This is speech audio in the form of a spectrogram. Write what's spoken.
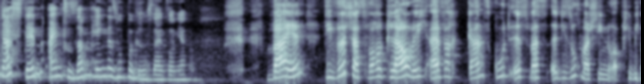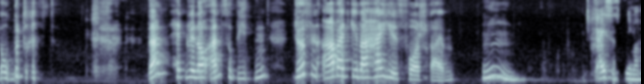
das denn ein zusammenhängender Suchbegriff sein, Sonja? Weil die Wirtschaftswoche, glaube ich, einfach ganz gut ist, was äh, die Suchmaschinenoptimierung betrifft. Dann hätten wir noch anzubieten, dürfen Arbeitgeber High Heels vorschreiben. Mm. Heißes Thema.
